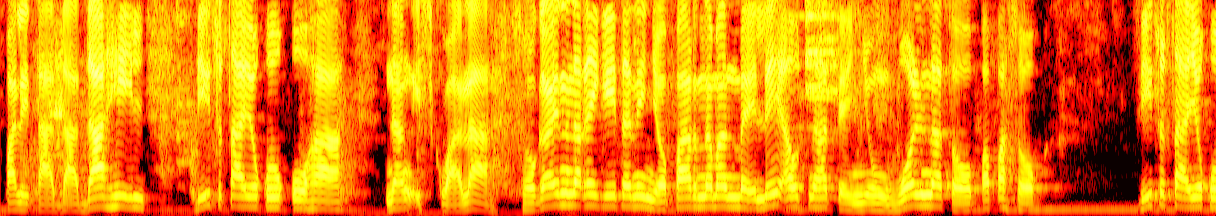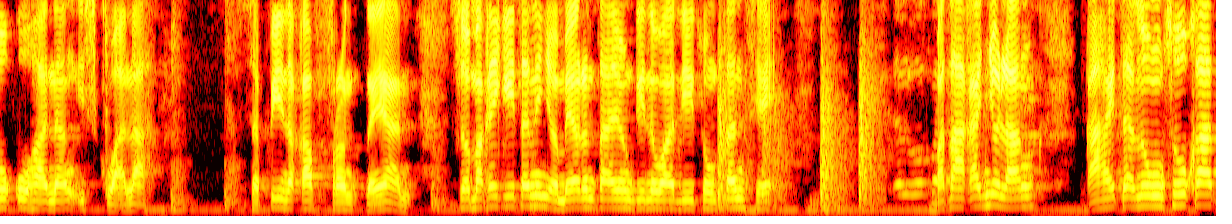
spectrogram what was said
palitada. Dahil dito tayo kukuha ng eskwala. So gaya na nakikita ninyo, para naman may layout natin yung wall na to, papasok, dito tayo kukuha ng eskwala sa pinaka front na yan. So makikita ninyo, meron tayong ginawa ditong tanse. Batakan nyo lang, kahit anong sukat,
